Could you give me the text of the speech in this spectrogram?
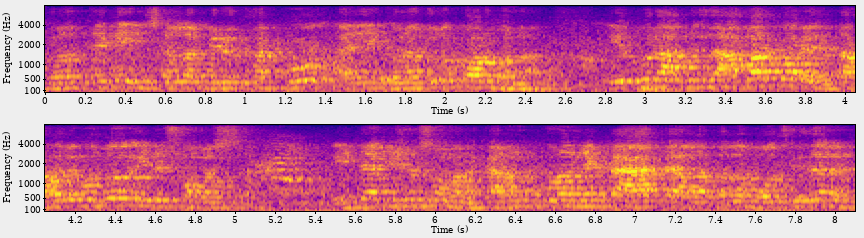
গুনাহ থেকে ইনশাআল্লাহ বিরত থাকব, আর এই গুনাহগুলো করব না। এরপরে আপনি যদি আবার করেন, তাহলে বলো এটা সমস্যা। এটা বিশেষ সমান, কারণ কোরআন একটা আয়াতে আল্লাহ তাআলা বলছে জানেন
